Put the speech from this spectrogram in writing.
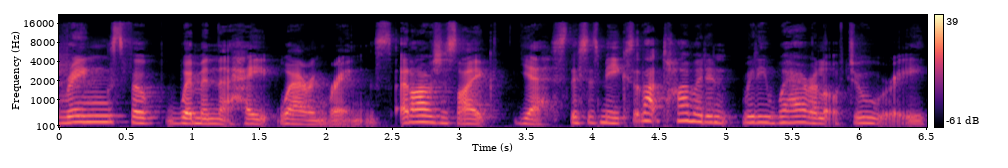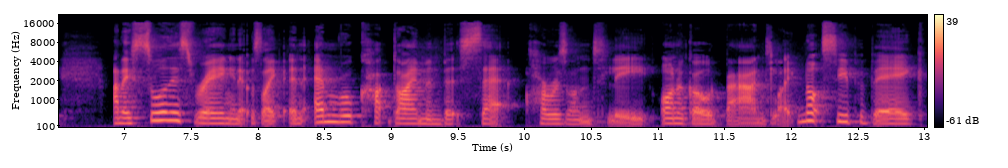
rings for women that hate wearing rings. And I was just like, yes, this is me. Because at that time, I didn't really wear a lot of jewelry. And I saw this ring and it was like an emerald cut diamond, but set horizontally on a gold band, like not super big.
